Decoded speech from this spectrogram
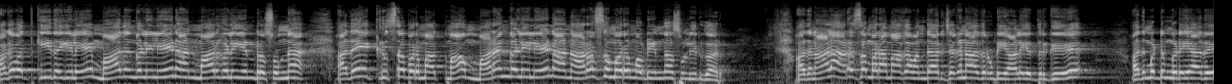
பகவத்கீதையிலே மாதங்களிலே நான் மார்கழி என்று சொன்ன அதே கிருஷ்ண பரமாத்மா மரங்களிலே நான் அரச மரம் அப்படின்னு தான் சொல்லியிருக்கார். அதனால் அரச மரமாக வந்தார் ஜெகநாதருடைய ஆலயத்திற்கு. அது மட்டும் கிடையாது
